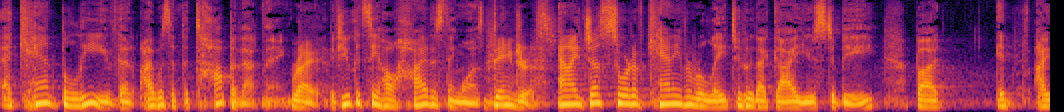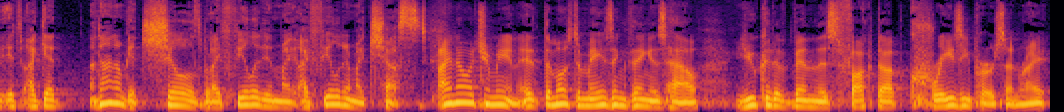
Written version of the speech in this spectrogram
I can't believe that I was at the top of that thing. Right. If you could see how high this thing was. Dangerous. And I just sort of can't even relate to who that guy used to be, but it I it, I get I don't get chills, but I feel it in my I feel it in my chest. I know what you mean. It, the most amazing thing is how you could have been this fucked up, crazy person, right?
